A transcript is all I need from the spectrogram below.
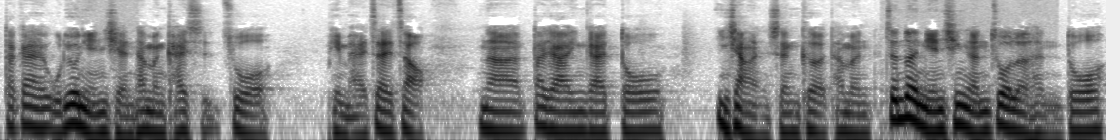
大概五六年前，他们开始做品牌再造，那大家应该都印象很深刻。他们针对年轻人做了很多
